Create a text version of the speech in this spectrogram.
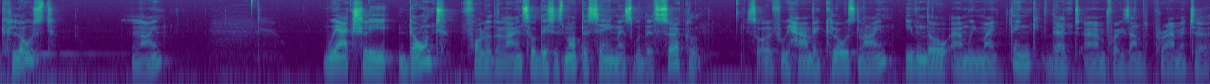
closed line we actually don't follow the line. So this is not the same as with the circle. So if we have a closed line even though um, we might think that um, for example parameter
